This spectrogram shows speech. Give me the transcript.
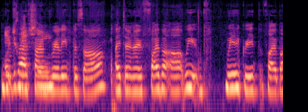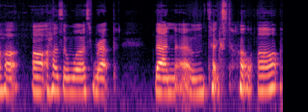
which we found really bizarre. I don't know fiber art. We we agreed that fiber art, art has a worse rep than um, textile art.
